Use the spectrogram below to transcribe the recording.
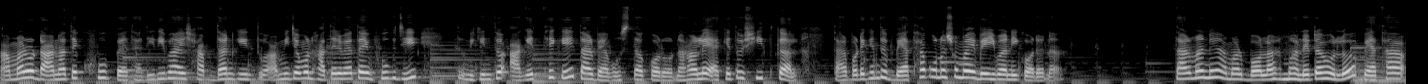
আমারও ডান হাতে খুব ব্যথা। দিদিভাই, সাবধান কিন্তু। আমি যেমন হাতের ব্যথায় ভুগছি, তুমি কিন্তু আগের থেকেই তার ব্যবস্থা করো। নাহলে একে তো শীতকাল, তারপরে কিন্তু ব্যথা কোনো সময় বেইমানি করে না। তার মানে আমার বলার মানেটা হলো, ব্যথা,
